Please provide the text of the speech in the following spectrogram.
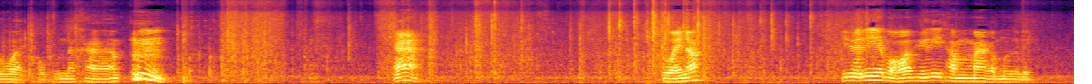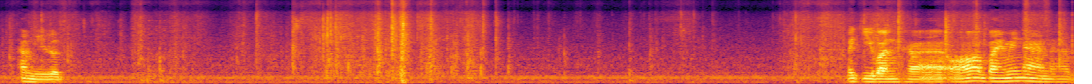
ด้วย ขอบคุณนะครับอะสวยเนาะพี่เพรี่บอกว่าพี่เพรี่ทำมากับมือเลยทำอยู่ในรถไปกี่วันคะอ๋อ ไปไม่นานนะครับ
